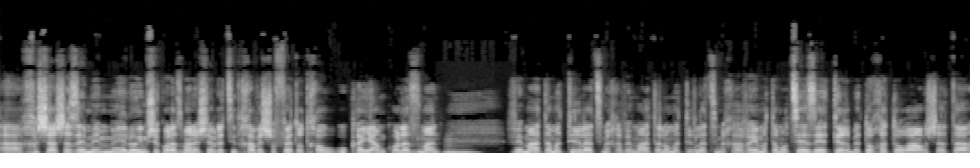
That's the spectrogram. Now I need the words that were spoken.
החשש הזה מאלוהים שכל הזמן יושב לצדך ושופט אותך הוא, הוא קיים כל הזמן. Mm-hmm. ומה אתה מתיר לעצמך ומה אתה לא מתיר לעצמך והאם אתה מוצא איזה היתר בתוך התורה או שאתה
